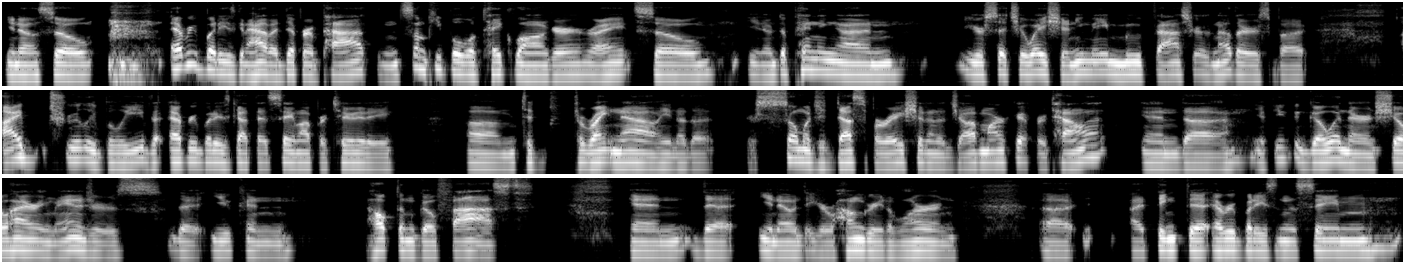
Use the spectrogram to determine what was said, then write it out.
You know, so everybody's going to have a different path, and some people will take longer, right? So you know, depending on your situation, you may move faster than others, but I truly believe that everybody's got that same opportunity um, to to right now. You know, the, there's so much desperation in the job market for talent, and uh, if you can go in there and show hiring managers that you can help them go fast, and that you know that you're hungry to learn, uh, I think that everybody's in the same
